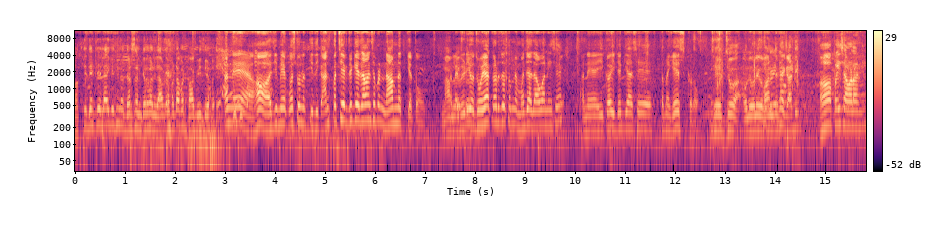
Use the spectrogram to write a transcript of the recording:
ભક્તિ જેટલી લાગી છે ને દર્શન કરવાની આપણે ફટાફટ ભાગી છે. અને હા હજી મેં એક વસ્તુ નથી કીધી કે આન પછી એક જગ્યાએ જવાનું છે પણ નામ નથી કહેતો હું. એટલે વીડિયો જોયા કરજો તમને મજા જ આવવાની છે. અને એ કઈ જગ્યા છે તમે ગેસ કરો. જે જો ઓલી ઓલી વાન દેખાય ગાડી? હા પૈસા વાળાની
